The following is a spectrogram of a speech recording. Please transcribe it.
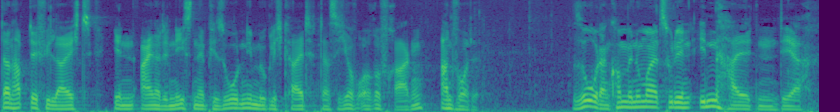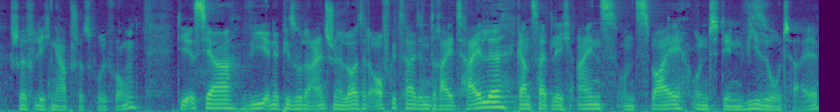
dann habt ihr vielleicht in einer der nächsten Episoden die Möglichkeit, dass ich auf eure Fragen antworte. So, dann kommen wir nun mal zu den Inhalten der schriftlichen Abschlussprüfung. Die ist ja, wie in Episode 1 schon erläutert, aufgeteilt in drei Teile, ganzheitlich 1 und 2 und den Viso-Teil.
